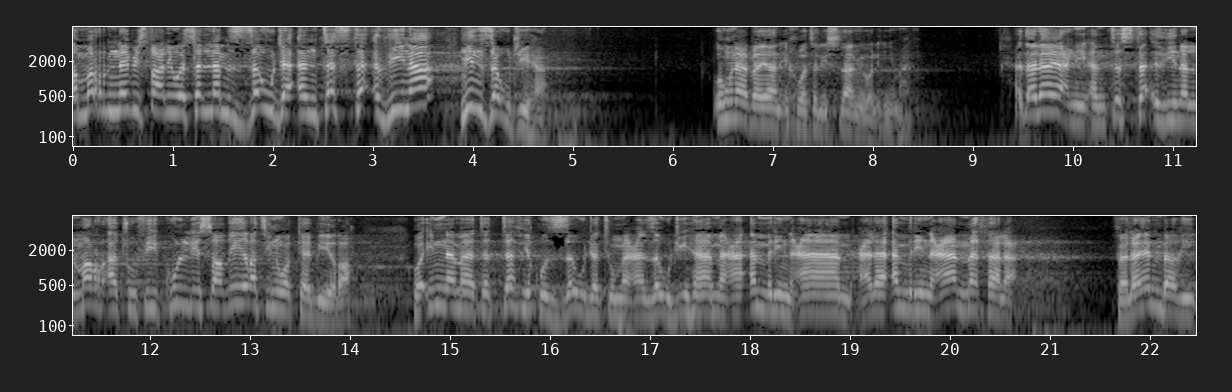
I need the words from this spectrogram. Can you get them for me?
أمر النبي صلى الله عليه وسلم الزوجة أن تستأذن من زوجها. وهنا بيان إخوة الإسلام والإيمان. هذا لا يعني أن تستأذن المرأة في كل صغيرة وكبيرة وإنما تتفق الزوجة مع زوجها مع أمر عام على أمر عام مثلا. فلا ينبغي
